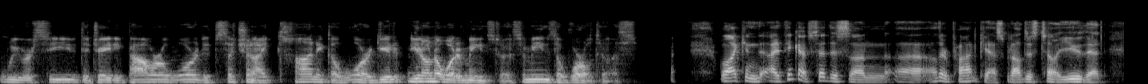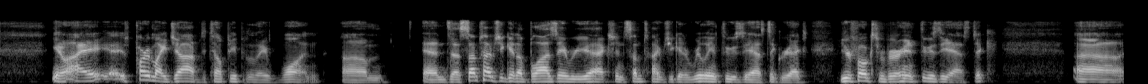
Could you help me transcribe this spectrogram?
we received the JD Power Award. It's such an iconic award. You you don't know what it means to us. It means the world to us. Well, I can. I think I've said this on uh, other podcasts, but I'll just tell you that, you know, I it's part of my job to tell people they won. Um, and uh, sometimes you get a blasé reaction. Sometimes you get a really enthusiastic reaction. Your folks were very enthusiastic. Uh,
